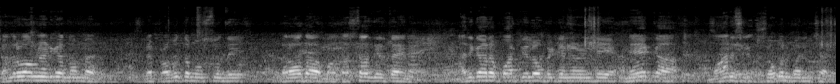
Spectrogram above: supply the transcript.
చంద్రబాబు నాయుడు గారు నమ్మారు. రేపు ప్రభుత్వం వస్తుంది. తర్వాత మా కష్టాలు తీరుతాయని అధికార పార్టీలో పెట్టినటువంటి అనేక మానసిక క్షోభను భరించారు.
